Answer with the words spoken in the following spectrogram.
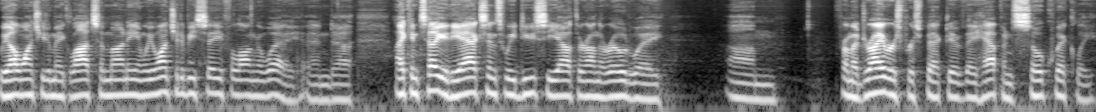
we all want you to make lots of money, and we want you to be safe along the way. And uh, I can tell you, the accidents we do see out there on the roadway, um, from a driver's perspective, they happen so quickly.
